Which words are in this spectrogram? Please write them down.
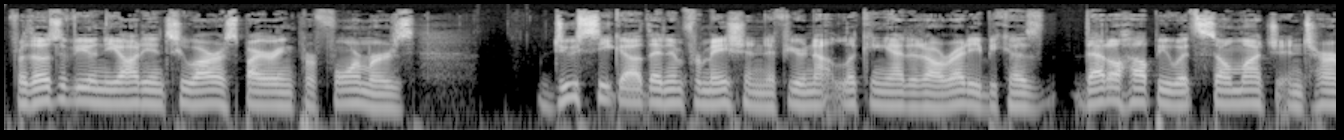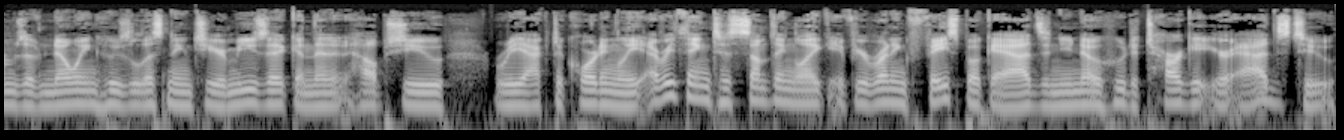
for those of you in the audience who are aspiring performers, do seek out that information if you're not looking at it already because that'll help you with so much in terms of knowing who's listening to your music and then it helps you react accordingly. Everything to something like if you're running Facebook ads and you know who to target your ads to.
